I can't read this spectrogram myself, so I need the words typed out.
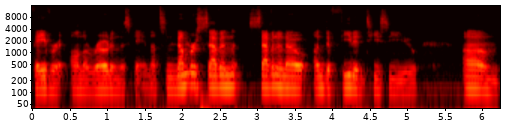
favorite on the road in this game. That's number seven, seven and zero, oh, undefeated TCU. Um,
